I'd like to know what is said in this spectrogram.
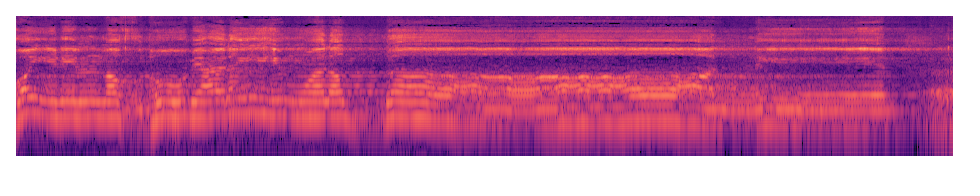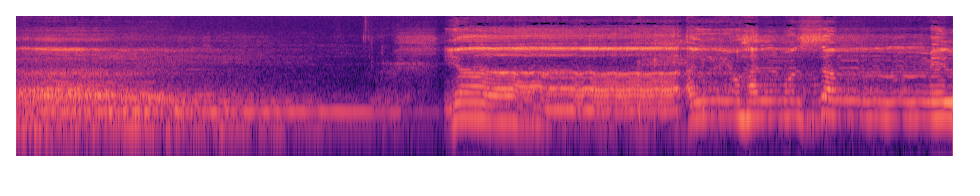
غير المغضوب عليهم ولا الضالين. يا أيها المزمل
